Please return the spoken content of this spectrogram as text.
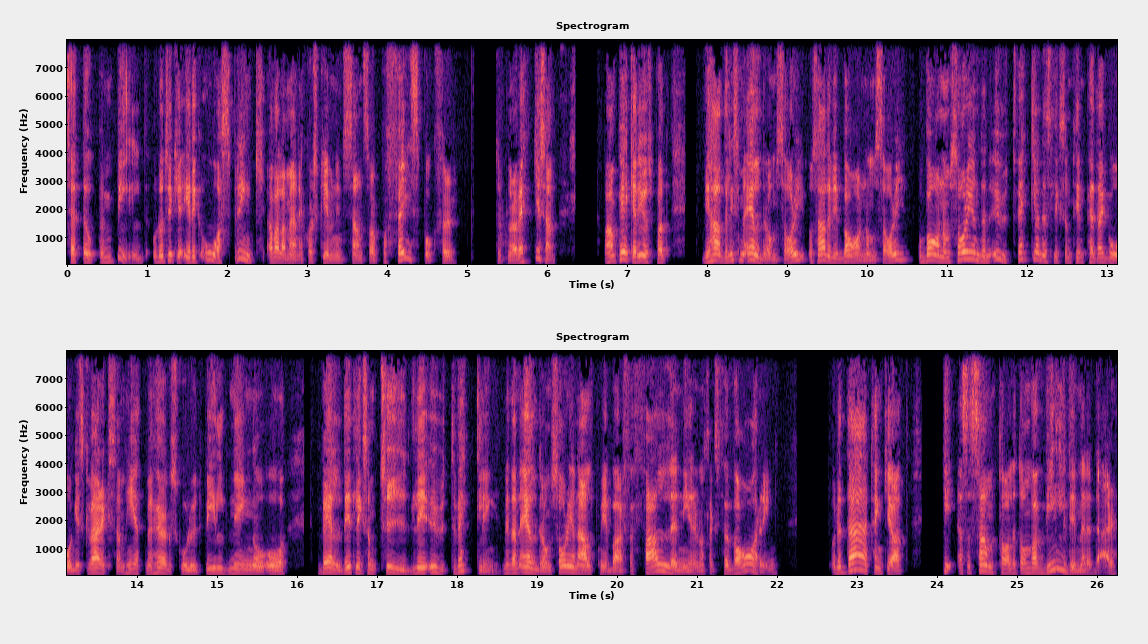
sätta upp en bild. Och då tycker jag Erik Åsbrink av alla människor skrev en intressant sak på Facebook för typ några veckor sedan. Och han pekade just på att vi hade liksom äldreomsorg och så hade vi barnomsorg. Och barnomsorgen den utvecklades liksom till en pedagogisk verksamhet med högskoleutbildning och, och väldigt liksom tydlig utveckling. Medan äldreomsorgen alltmer bara förfaller ner i någon slags förvaring. Och det där tänker jag att alltså samtalet om vad vill vi med det där?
